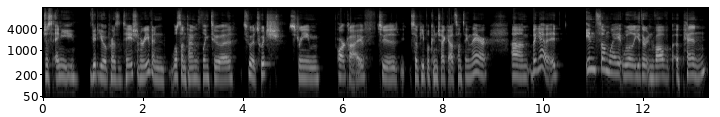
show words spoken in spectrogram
just any video presentation, or even we'll sometimes link to a to a Twitch stream archive to so people can check out something there. Um, but yeah, it in some way it will either involve a pen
